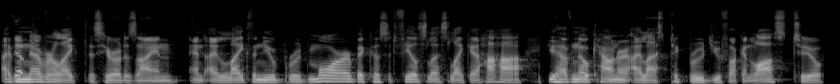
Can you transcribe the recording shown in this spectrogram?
I've Yep. never liked this hero design, and I like the new Brood more because it feels less like a haha, you have no counter, I last picked Brood, you fucking lost, to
